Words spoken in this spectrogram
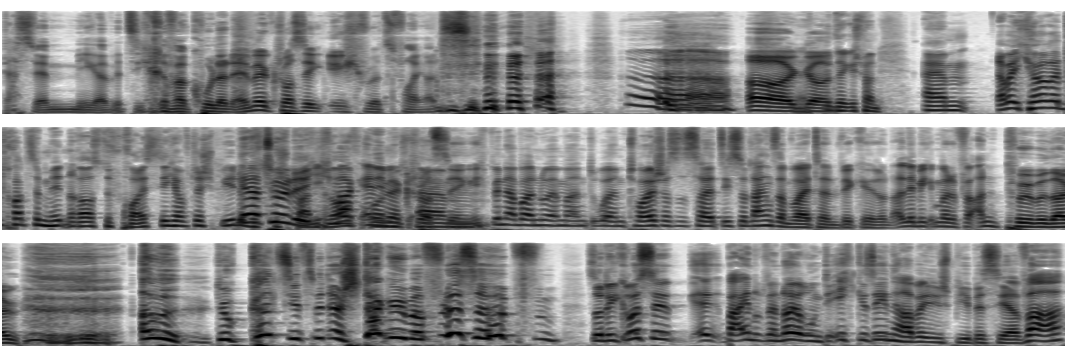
Das wäre mega witzig. River Cola in Animal Crossing, ich würde es feiern. Ah. oh Gott. Ich bin sehr gespannt. Ähm, aber ich höre trotzdem hinten raus, du freust dich auf das Spiel. ja, natürlich. Ich mag Animal und, Crossing. Ähm, ich bin aber nur immer drüber enttäuscht, dass es halt sich so langsam weiterentwickelt und alle mich immer dafür anpöbeln sagen, aber du kannst jetzt mit der Stange über Flüsse hüpfen. So, die größte äh, beeindruckende Neuerung, die ich gesehen habe in dem Spiel bisher, war,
